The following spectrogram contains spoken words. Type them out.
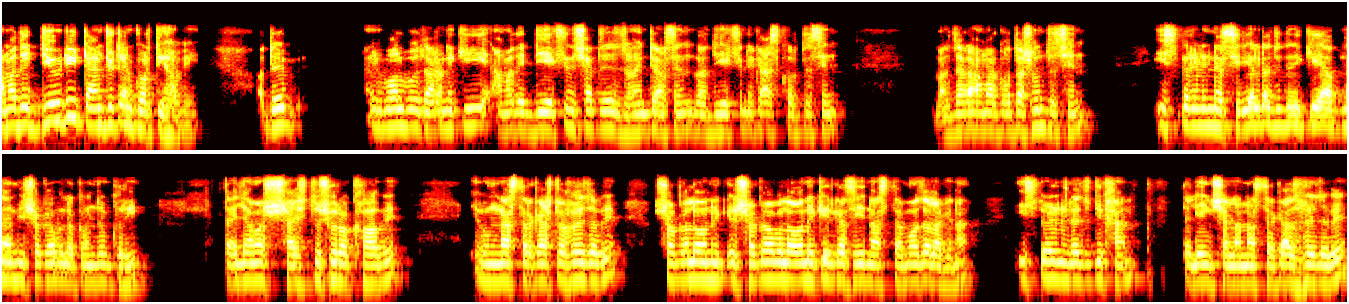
আমাদের ডিউটি টাইম টু টাইম করতে হবে। অতএব আমি বলব, যারা নাকি আমাদের ডিএক্সএন এর সাথে জয়েন্ট আছেন বা ডিএক্সএন এ কাজ করতেছেন বা যারা আমার কথা শুনতেছেন স্পেরলিনা সিরিয়ালটা যদি নাকি আপনি আমি সকালবেলা কনজুম করি, তাইলে আমার স্বাস্থ্য সুরক্ষা হবে। এবং নাস্তার কাজটা হয়ে যাবে। সকালে অনেক, সকালবেলা অনেকের কাছে নাস্তা মজা লাগে না। স্পেরলিনা যদি খান, তাহলে ইনশাল্লাহ নাস্তার কাজ হয়ে যাবে।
